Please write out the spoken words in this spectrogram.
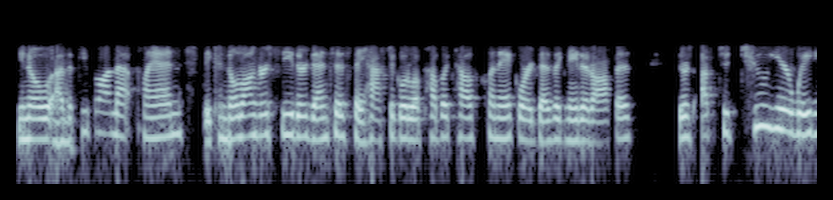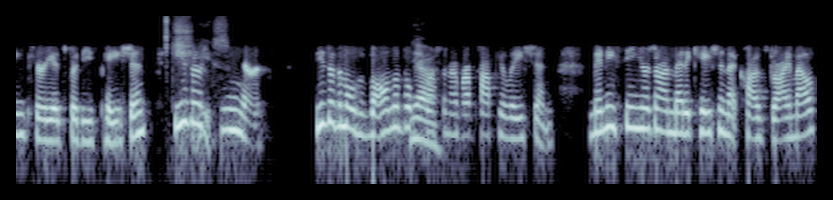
You know, uh, the people on that plan, they can no longer see their dentist. They have to go to a public health clinic or a designated office. There's up to two year waiting periods for these patients. These Jeez. are seniors. These are the most vulnerable yeah. portion of our population. Many seniors are on medication that cause dry mouth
